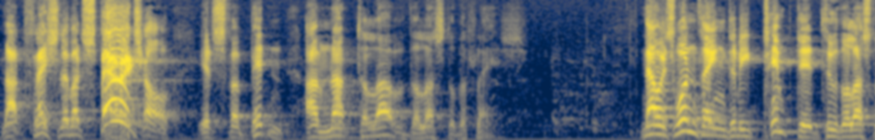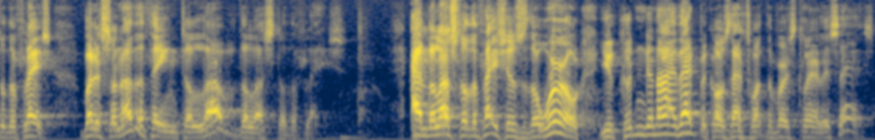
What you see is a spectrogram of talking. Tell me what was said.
not fleshly, but spiritual. It's forbidden. I'm not to love the lust of the flesh. Now, it's one thing to be tempted through the lust of the flesh, but it's another thing to love the lust of the flesh. And the lust of the flesh is the world. You couldn't deny that because that's what the verse clearly says.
